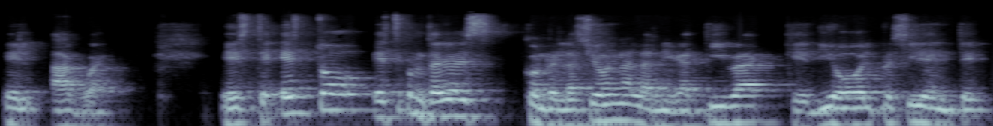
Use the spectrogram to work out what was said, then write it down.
el agua. Este, esto, este comentario es con relación a la negativa que dio el presidente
